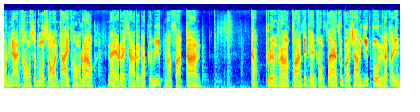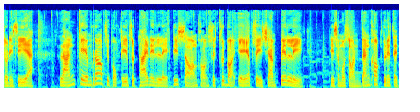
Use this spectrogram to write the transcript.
ผลงานของสโมสรไทยของเรา ในรายการระดับทวีปมาฝากกัน กับเรื่องราวความคิดเห็นของแฟนฟุตบอลชาวญี่ปุ่น และก็อินโดนีเซีย หลังเกมรอบ 16 ทีมสุดท้ายในเลกที่ 2 ของศึกฟุตบอล AFC Champions League ที่สโมสรแบงคอกยูไนเต็ด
